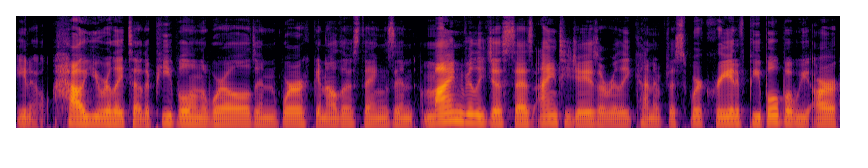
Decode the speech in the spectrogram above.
you know, how you relate to other people in the world and work and all those things. And mine really just says INTJs are really kind of just, we're creative people, but we are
